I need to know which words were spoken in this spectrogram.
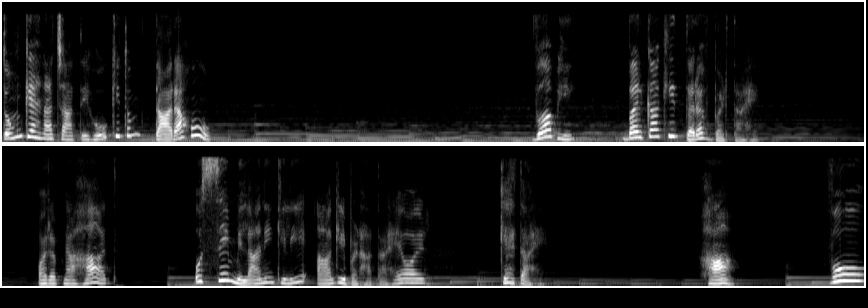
तुम कहना चाहते हो कि तुम तारा हो? वह भी बरका की तरफ़ बढ़ता है और अपना हाथ उससे मिलाने के लिए आगे बढ़ाता है और कहता है, हाँ, वो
